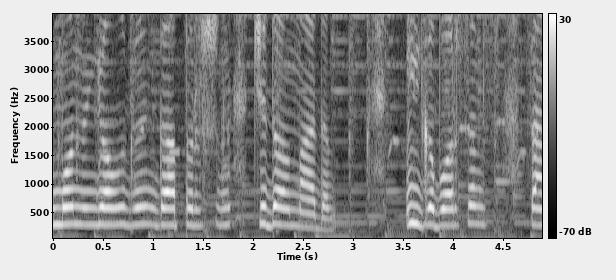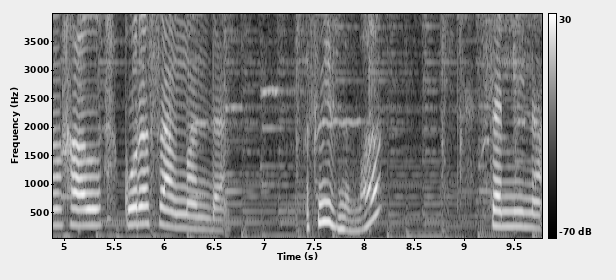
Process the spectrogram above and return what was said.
Imonning yolg'on gapirishini chidolmadim. Uyga borsam san hali ko'rasan mandan. Ismingiz nima? Samina.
